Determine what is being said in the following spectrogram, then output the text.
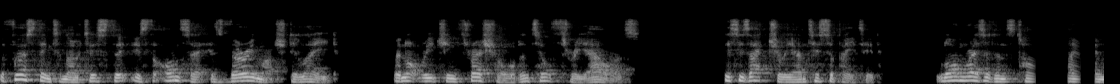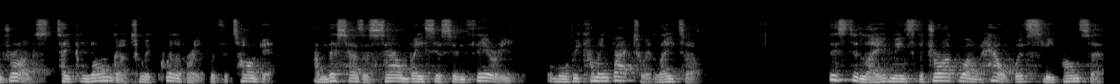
The first thing to notice is the onset is very much delayed. We're not reaching threshold until three hours. This is actually anticipated. Long residence time drugs take longer to equilibrate with the target, and this has a sound basis in theory, and we'll be coming back to it later. This delay means the drug won't help with sleep onset.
